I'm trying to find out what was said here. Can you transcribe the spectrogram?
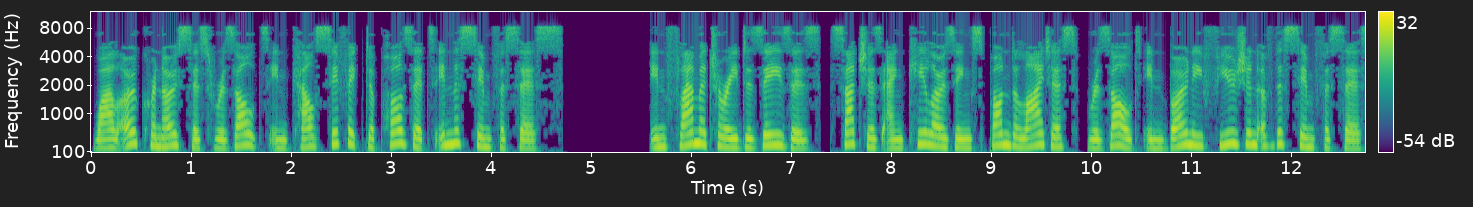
while ochronosis results in calcific deposits in the symphysis. Inflammatory diseases, such as ankylosing spondylitis, result in bony fusion of the symphysis.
